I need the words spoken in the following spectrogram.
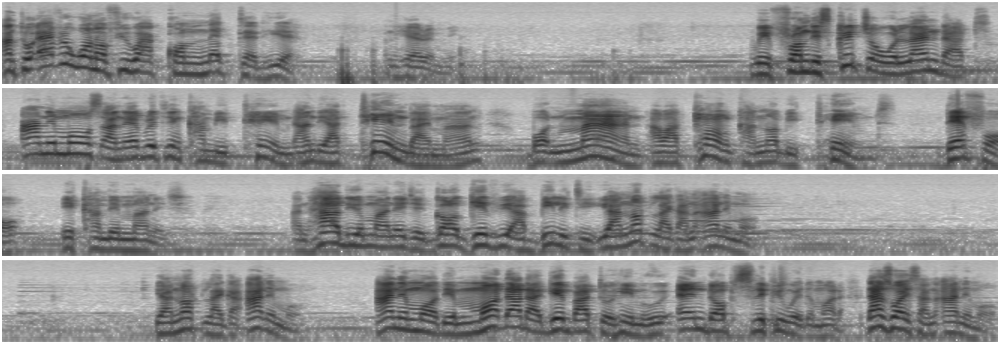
And to every one of you who are connected here and hearing me. We, from the scripture, we learn that animals and everything can be tamed, and they are tamed by man, but man, our tongue cannot be tamed. Therefore, it can be managed. And how do you manage it? God gave you ability. You are not like an animal. You are not like an animal. Animal, the mother that gave birth to him will end up sleeping with the mother. That's why it's an animal.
